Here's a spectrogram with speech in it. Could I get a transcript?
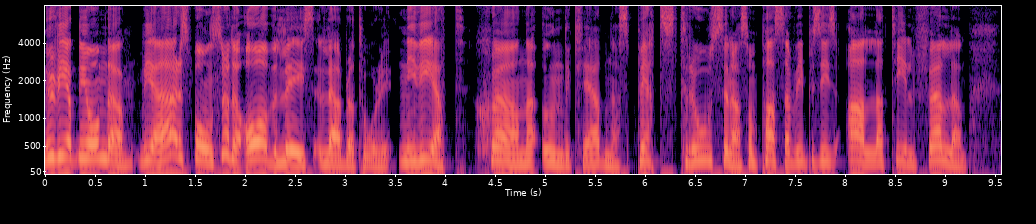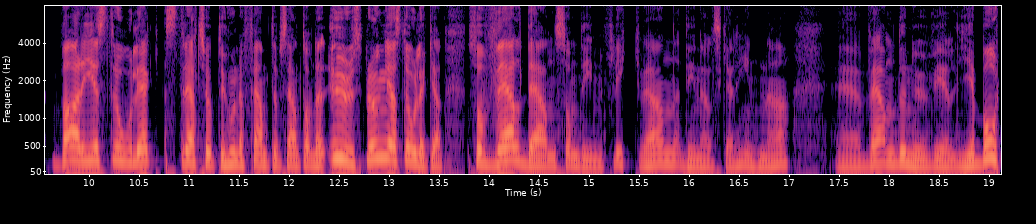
Nu vet ni om det. Vi är sponsrade av Lace Laboratory. Ni vet, sköna underkläderna, spetstrosorna som passar vid precis alla tillfällen. Varje storlek stretchar upp till 150% av den ursprungliga storleken. Så välj den som din flickvän, din älskarinna, Eh, vem du nu vill ge bort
